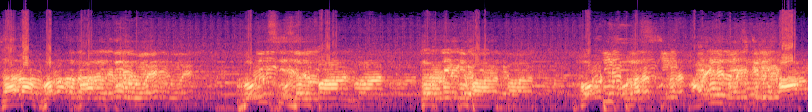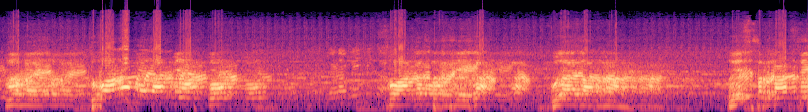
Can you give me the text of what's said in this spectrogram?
ज़्यादा वक्त ना लेते हुए थोड़ी सी जलपान करने के बाद फोर्टी प्लस की फाइनल मैच के लिए आप जो है, दोबारा मैदान में आपको स्वागत रहेगा, बुलाया जा रहा है। तो इस प्रकार से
